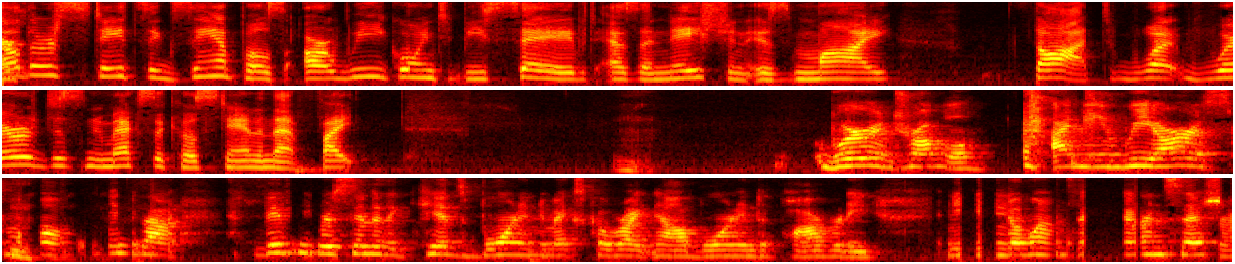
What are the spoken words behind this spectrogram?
other states examples are we going to be saved as a nation is my thought. What? Where does New Mexico stand in that fight? We're in trouble. I mean, we are a small. think about fifty percent of the kids born in New Mexico right now are born into poverty. And you know, one they're in session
